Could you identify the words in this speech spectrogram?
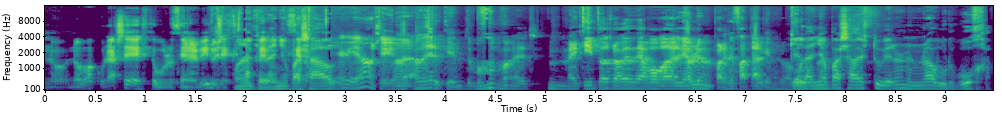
no, no vacunarse es que evolucione el virus. es Bueno, que el año pasado, Sí, que no, sí, a ver, que pues, me quito otra vez de abogado del diablo y me parece fatal que no lo que el año pasado estuvieron en una burbuja.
